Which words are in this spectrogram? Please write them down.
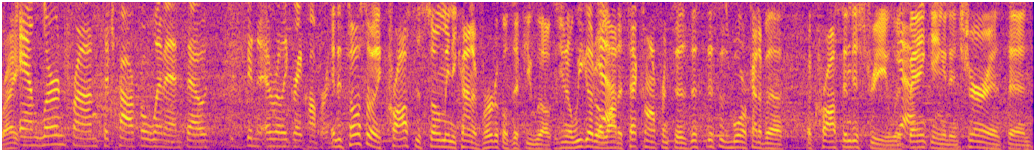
right. and learn from such powerful women. So it's been a really great conference. And it's also, it crosses so many kind of verticals, if you will, because you know, we go to yeah. a lot of tech conferences, this, this is more kind of a, a cross industry with yeah. banking and insurance and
